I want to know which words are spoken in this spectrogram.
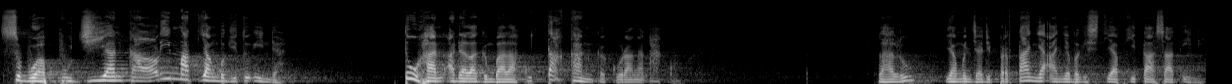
Sebuah pujian kalimat yang begitu indah. Tuhan adalah gembalaku, takkan kekurangan aku. Lalu yang menjadi pertanyaannya bagi setiap kita saat ini.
